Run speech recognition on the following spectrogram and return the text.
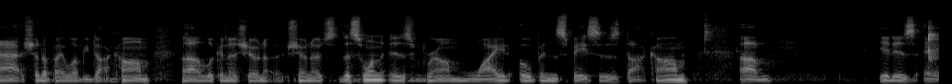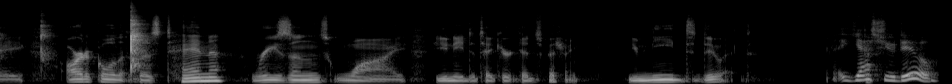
at shutupiloveyou.com. Uh, look in the show, no- show notes. This one is from wideopenspaces.com. Um, it is a article that says 10 reasons why you need to take your kids fishing. You need to do it. Yes, you do.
